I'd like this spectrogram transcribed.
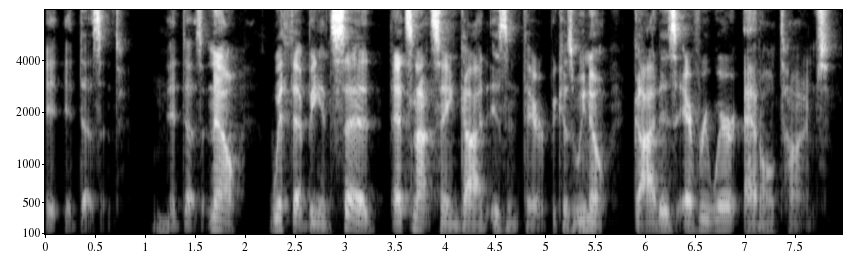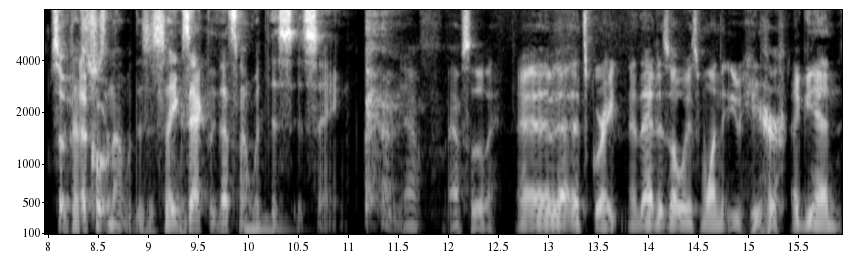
It, it doesn't. Mm-hmm. It doesn't. Now, with that being said, that's not saying God isn't there because we mm-hmm. know God is everywhere at all times. So That's course- just not what this is saying. exactly. That's not what this mm-hmm. is saying. Yeah, absolutely. And that, that's great. And that is always one that you hear again,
